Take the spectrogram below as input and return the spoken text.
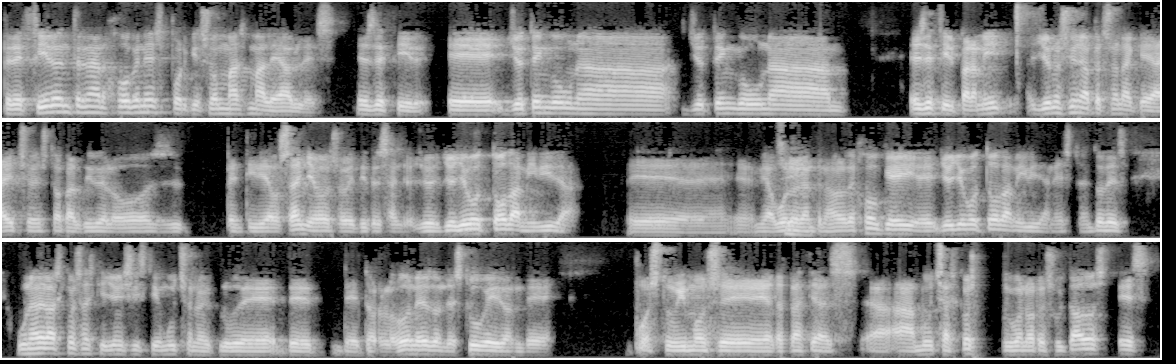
prefiero entrenar jóvenes porque son más maleables. Es decir, yo tengo una. Yo tengo una. Es decir, para mí, yo no soy una persona que ha hecho esto a partir de los 22 años o 23 años. Yo, llevo toda mi vida eh, eh, mi abuelo era entrenador de hockey, eh, yo llevo toda mi vida en esto. Entonces, una de las cosas que yo insistí mucho en el club de, de, Torrelodones, donde estuve y donde pues tuvimos, gracias a, muchas cosas, muy buenos resultados, es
